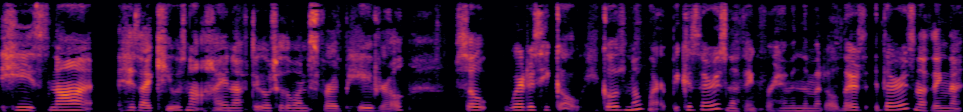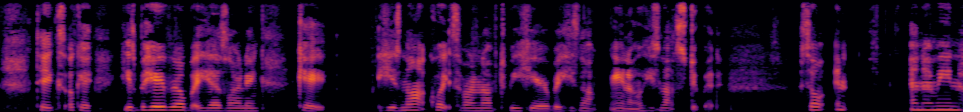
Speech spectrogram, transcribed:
He's not, his IQ is not high enough to go to the ones for behavioral. So where does he go? He goes nowhere because there is nothing for him in the middle. There's there is nothing that takes okay, he's behavioral but he has learning. Okay, he's not quite smart enough to be here, but he's not, you know, he's not stupid. So and and I mean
